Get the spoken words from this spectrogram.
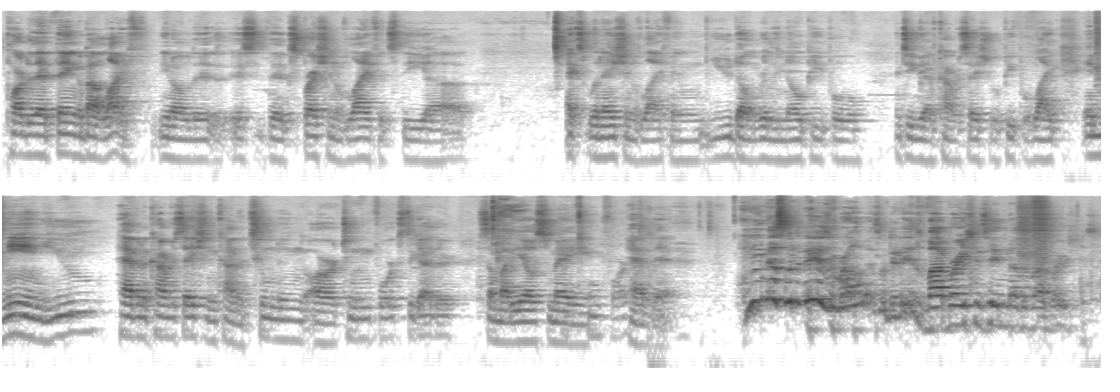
part of that thing about life. You know, the, it's the expression of life. It's the uh, explanation of life, and you don't really know people until you have conversations with people. Like in me and you having a conversation, kind of tuning our tuning forks together. Somebody else may have that. That's what it is, bro. That's what it is. Vibrations hitting other vibrations.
